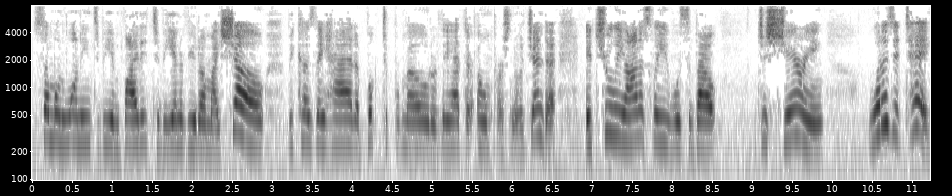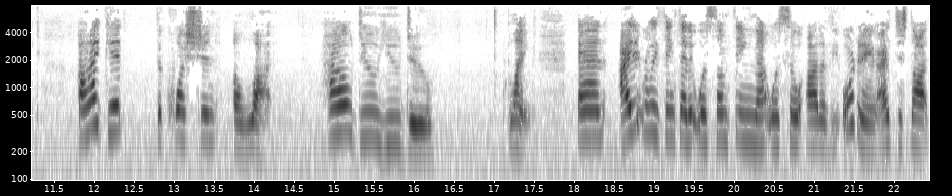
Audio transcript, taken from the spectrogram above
someone wanting to be invited to be interviewed on my show because they had a book to promote or they had their own personal agenda. It truly, honestly, was about just sharing what does it take I get the question a lot How do you do blank? And I didn't really think that it was something that was so out of the ordinary. I just thought,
